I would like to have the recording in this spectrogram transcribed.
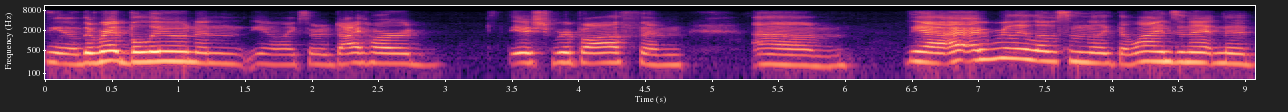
you know the red balloon and you know like sort of Die Hard ish ripoff and um yeah I, I really love some of like the lines in it and the,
